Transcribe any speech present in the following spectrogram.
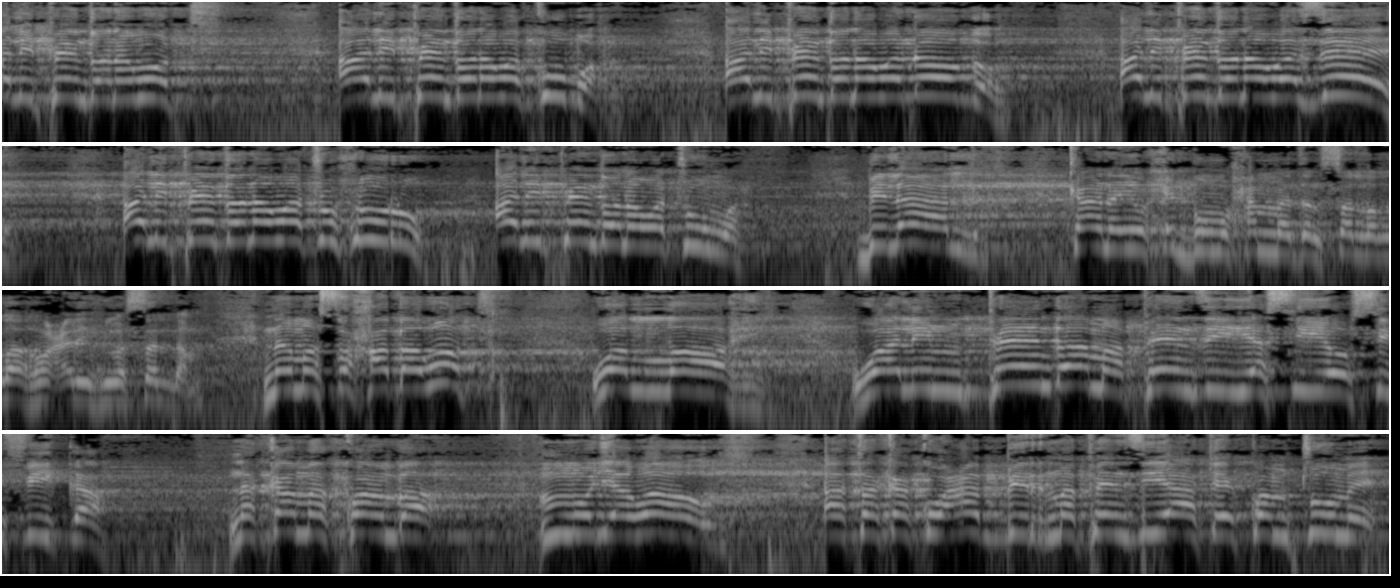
Alipendwa na wote. Alipendwa na wakubwa. Alipendwa na wadogo. Alipendwa na wazee. Alipendwa na watu huru. Alipendwa na watumwa Bilal kana yuhibbu Muhammadan sallallahu alayhi wasallam na masahaba wote wallahi walimpenda mapenzi yasiyosifika. Na kama kwamba mmoja wao ataka kuabir mapenzi yake kwa mtume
